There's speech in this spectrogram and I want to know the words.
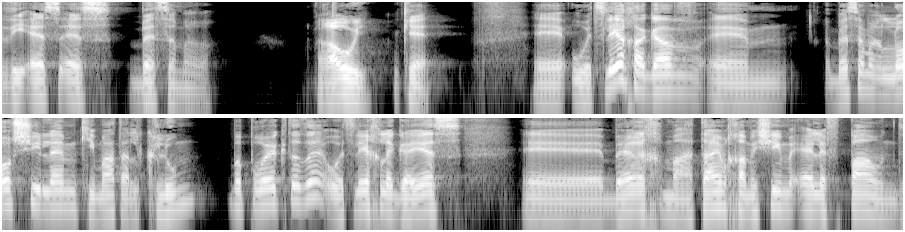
The SS בסמר. ראוי. כן. הוא הצליח אגב, בסמר לא שילם כמעט על כלום בפרויקט הזה, הוא הצליח לגייס אה, בערך 250 אלף פאונד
